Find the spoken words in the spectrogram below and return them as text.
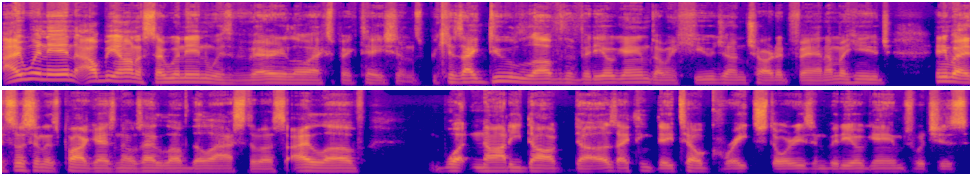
I went in, I'll be honest, I went in with very low expectations because I do love the video games. I'm a huge Uncharted fan. I'm a huge anybody that's listening to this podcast knows I love The Last of Us. I love what Naughty Dog does. I think they tell great stories in video games, which is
